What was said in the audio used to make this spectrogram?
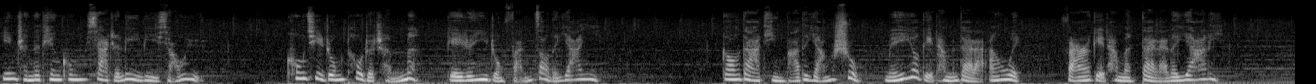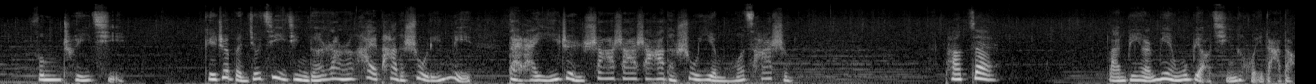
阴沉的天空下着沥沥小雨，空气中透着沉闷，给人一种烦躁的压抑。高大挺拔的杨树没有给他们带来安慰，反而给他们带来了压力。风吹起，给这本就寂静的让人害怕的树林里带来一阵沙沙沙的树叶摩擦声。他在，蓝冰儿面无表情的回答道。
